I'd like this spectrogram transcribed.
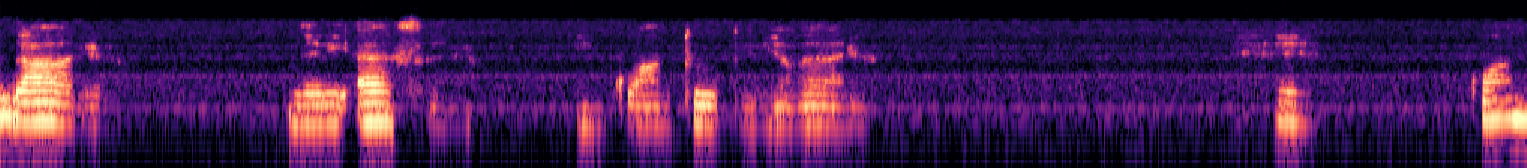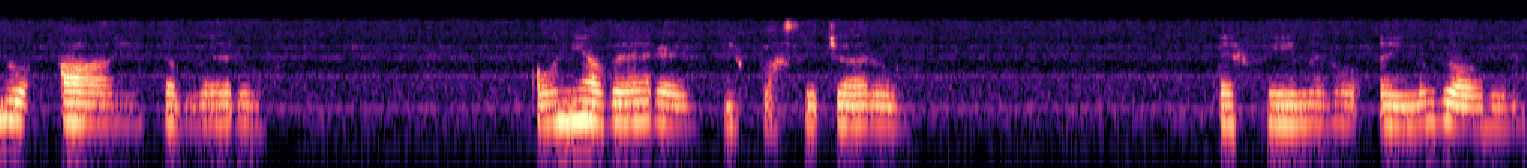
dare devi essere in quanto devi avere e quando hai davvero ogni avere è passeggero, effimero e illusorio.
